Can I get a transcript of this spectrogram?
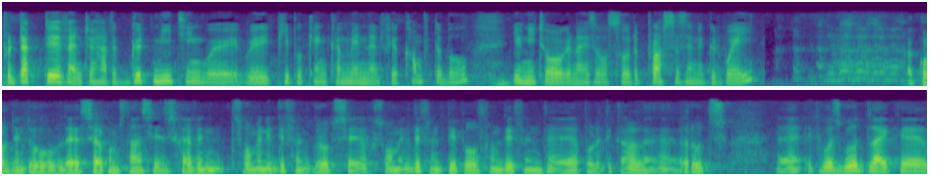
productive and to have a good meeting where really people can come in and feel comfortable, you need to organize also the process in a good way. According to the circumstances, having so many different groups, uh, so many different people from different uh, political uh, roots, uh, it was good. Like uh,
